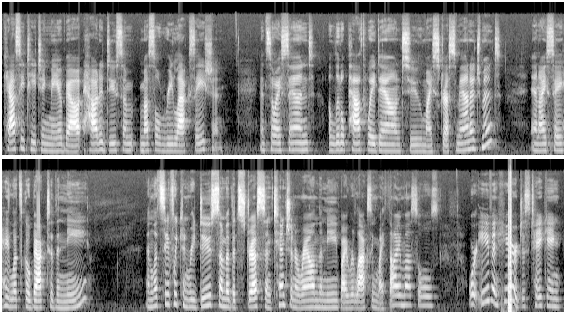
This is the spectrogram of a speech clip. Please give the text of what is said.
Cassie teaching me about how to do some muscle relaxation. And so I send a little pathway down to my stress management and I say, hey, let's go back to the knee and let's see if we can reduce some of the stress and tension around the knee by relaxing my thigh muscles or even here, just taking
